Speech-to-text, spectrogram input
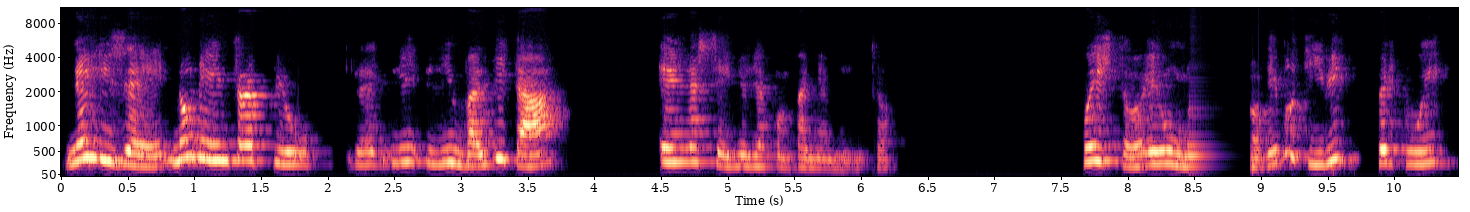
Nell'ISEE non entra più l'invalidità e l'assegno di accompagnamento. Questo è uno dei motivi per cui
